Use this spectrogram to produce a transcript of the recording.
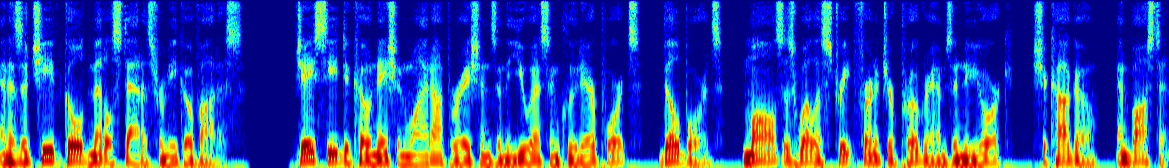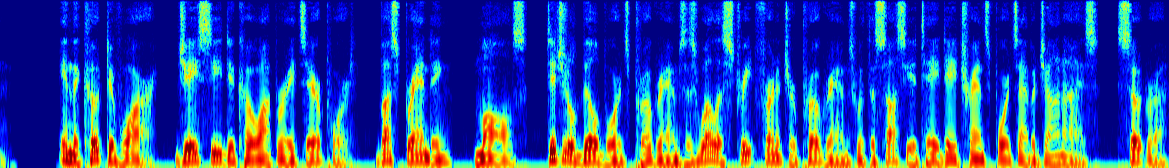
and has achieved gold medal status from EcoVadis. JCDecaux nationwide operations in the U.S. include airports, billboards, malls, as well as street furniture programs in New York, Chicago, and Boston. In the Cote d'Ivoire, JCDecaux operates airport, bus branding, malls, digital billboards programs, as well as street furniture programs with the Société des Transports Abidjanais, SOTRA,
